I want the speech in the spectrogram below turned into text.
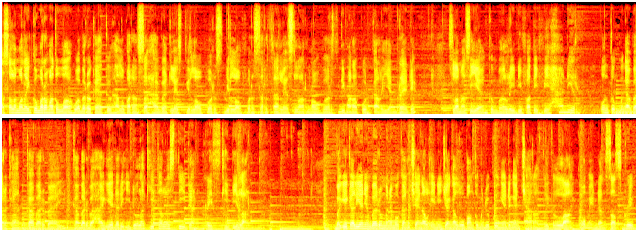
Assalamualaikum warahmatullahi wabarakatuh. Halo para sahabat Lesti Lovers, Belovers, serta Leslar Lovers di mana pun kalian berada. Selamat siang kembali di TV hadir untuk mengabarkan kabar baik, kabar bahagia dari idola kita Lesti dan Rizky Bilar. Bagi kalian yang baru menemukan channel ini, jangan lupa untuk mendukungnya dengan cara klik like, komen, dan subscribe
